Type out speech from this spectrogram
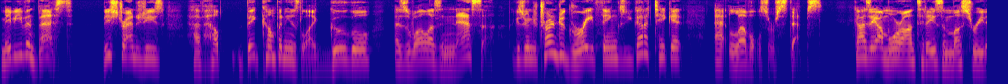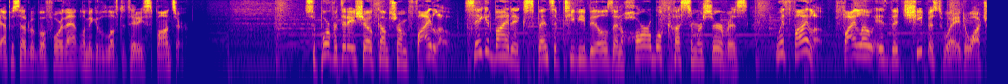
maybe even best. These strategies have helped big companies like Google as well as NASA because when you're trying to do great things, you got to take it at levels or steps. Guys, I got more on today's must read episode, but before that, let me give love to today's sponsor. Support for today's show comes from Philo. Say goodbye to expensive TV bills and horrible customer service with Philo. Philo is the cheapest way to watch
